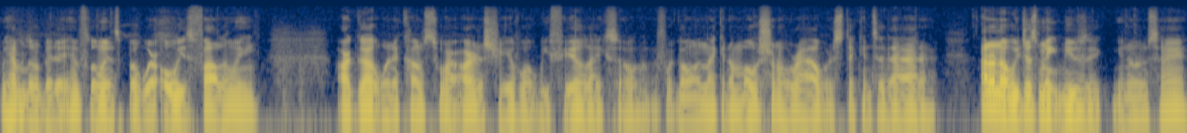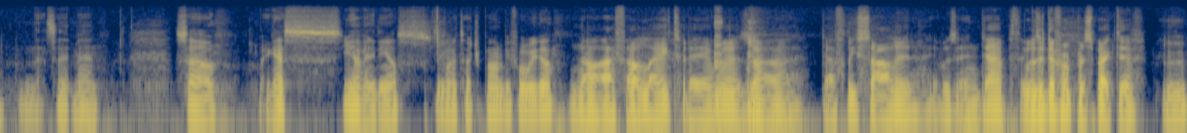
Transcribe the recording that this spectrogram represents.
We have a Mhm. little bit of influence, but we're always following our gut when it comes to our artistry of what we feel like. So if we're going like an emotional route, we're sticking to that. Or I don't know, we just make music. You know what I'm saying? that's it, man. So, I guess you have anything else you want to touch upon before we go? No, I felt like today was uh, definitely solid. It was in depth. It was a different perspective. Mm-hmm. You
